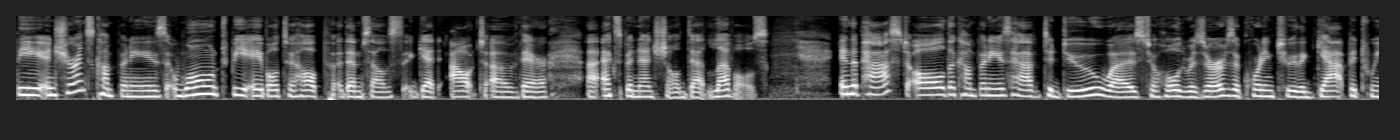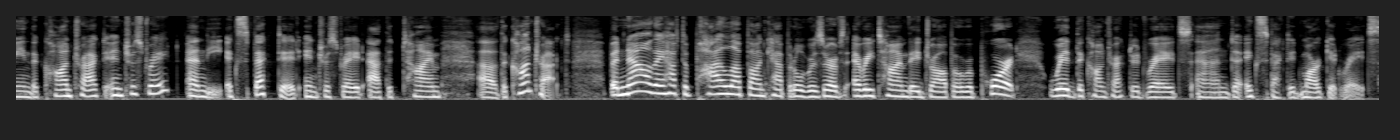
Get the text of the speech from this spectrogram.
the insurance companies won't be able to help themselves get out of their uh, exponential debt levels. In the past, all the companies have to do was to hold reserves according to the gap between the contract interest rate and the expected interest rate at the time of the contract. But now they have to pile up on capital reserves every time they drop a report with the contracted rates and expected market rates.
